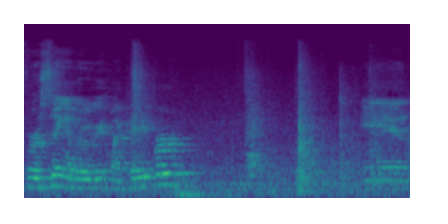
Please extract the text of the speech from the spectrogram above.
first thing I'm going to get my paper, and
